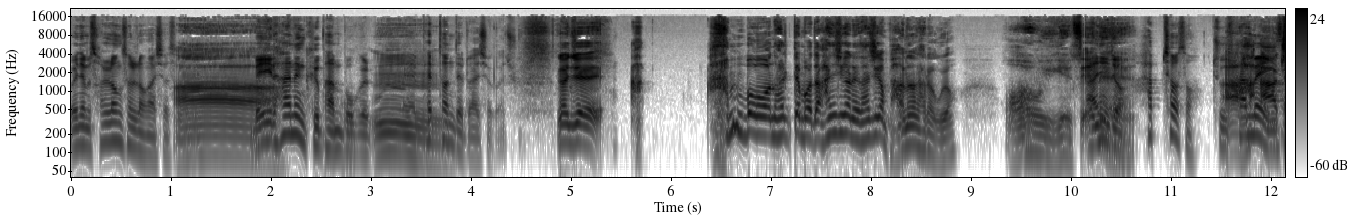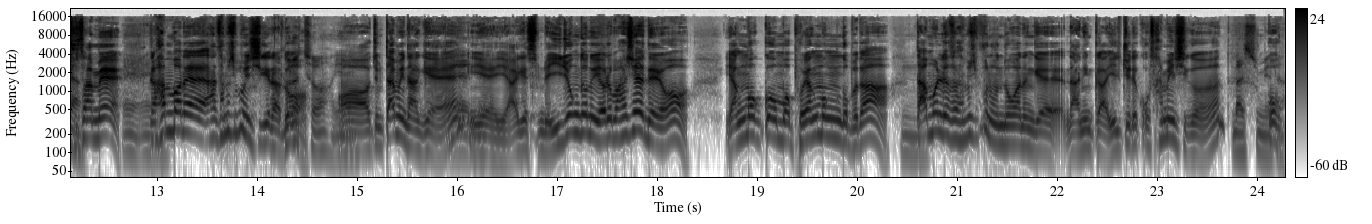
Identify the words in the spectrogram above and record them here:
왜냐면 설렁설렁 하셔서. 아. 매일 하는 그 반복을 음. 네, 패턴대로 하셔 가지고. 그러니까 이제 한 번 할 때마다 한 시간에서 한 시간 반은 하라고요? 어우, 이게 세네. 아니죠. 합쳐서 주 아, 3회 아. 주 3회? 예, 예. 그러니까 한 번에 한 30분씩이라도. 그렇죠. 예. 어, 좀 땀이 나게. 네. 예, 예, 알겠습니다. 이 정도는 여러분 하셔야 돼요. 약 먹고 뭐 보약 먹는 것보다 음. 땀 흘려서 30분 운동하는 게 나니까 일주일에 꼭 3일씩은 맞습니다. 꼭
